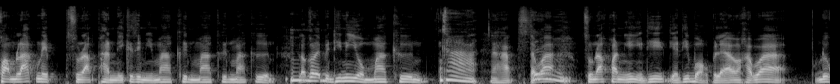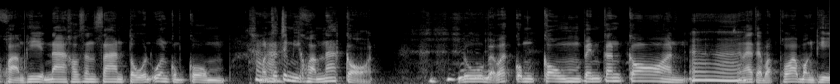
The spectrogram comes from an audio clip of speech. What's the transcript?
ความรักในสุนัขพันธุ์นี้ก็จะมีมากขึ้นมากขึ้นมากขึ้น แล้วก็เลยเป็นที่นิยมมากขึ้นค่ะนะครับ แต่ว่าสุนัขพันธุ์นี้อย่างที่อย่างที่บอกไปแล้วครับว่าด้วยความที่หน้าเขาสั้นๆ โตวอ้วนๆกลมค่ะๆมันก็จะมีความน่ากอด ดูแบบว่ากลมๆเป็นก้อนอ่าๆใช่ไหมแต่ว่าเพราะว่าบางที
